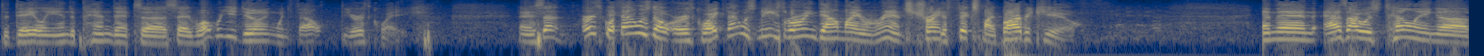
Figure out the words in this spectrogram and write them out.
the Daily Independent uh, said, "What were you doing when you felt the earthquake?" And I said, "Earthquake? That was no earthquake. That was me throwing down my wrench trying to fix my barbecue." And then, as I was telling uh,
